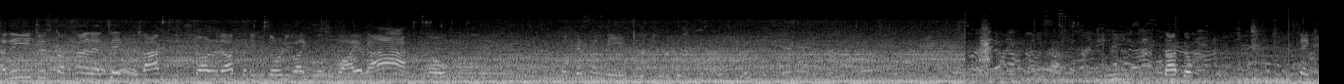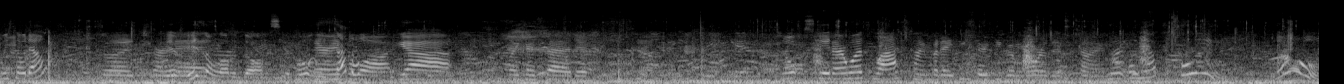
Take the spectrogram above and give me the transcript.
I think he just got kind of taken aback when he started up and he was already like a little wired. Ah, no. Ricardo. Okay, can we slow down? Good, turn There it. is a lot of dogs here. Holy There is a lot, yeah. Like I said, it, No, skid. there was last time, but I think there's even more this time. No, we're not pulling. No.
